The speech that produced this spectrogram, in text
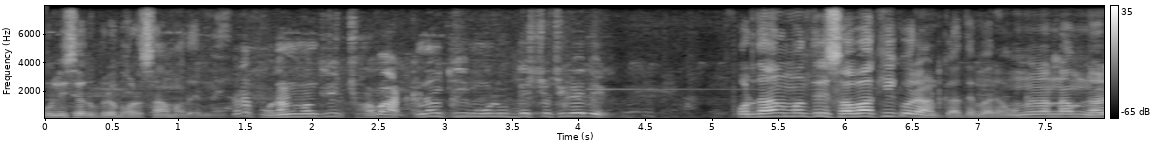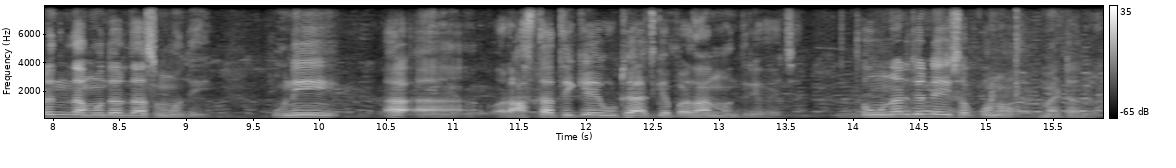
পুলিশের উপরে ভরসা আমাদের নেই। প্রধানমন্ত্রীর সভা আটকানোই কি মূল উদ্দেশ্য ছিল এদের? প্রধানমন্ত্রী সভা কি করে আটকাতে পারে? ওনার নাম নরেন্দ্র দামোদর দাস মোদী। উনি রাস্তা থেকে উঠে আজকে প্রধানমন্ত্রী হয়েছে। তো ওনার জন্য এইসব কোনো ম্যাটার না।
